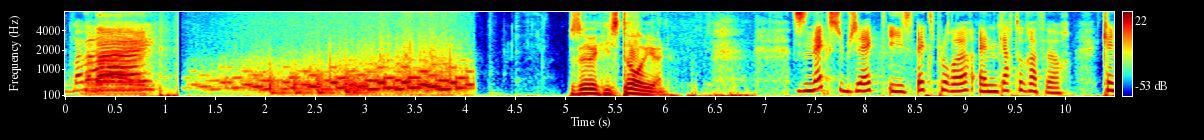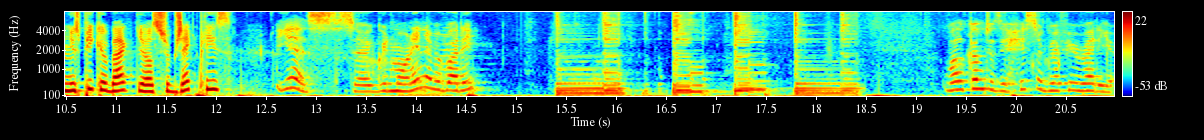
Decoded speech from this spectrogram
Bye bye. The Historian. The next subject is explorer and cartographer. Can you speak about your subject, please? Yes, so good morning, everybody. Welcome to the Histography Radio.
